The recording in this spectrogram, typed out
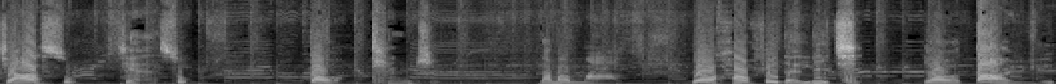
加速、减速到停止，那么马要耗费的力气要大于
